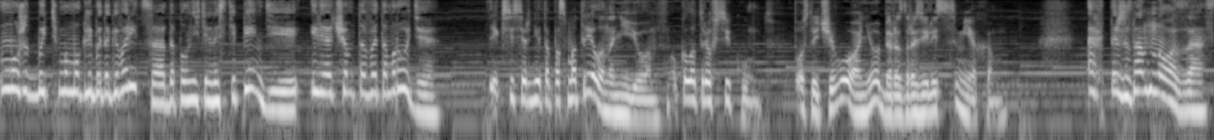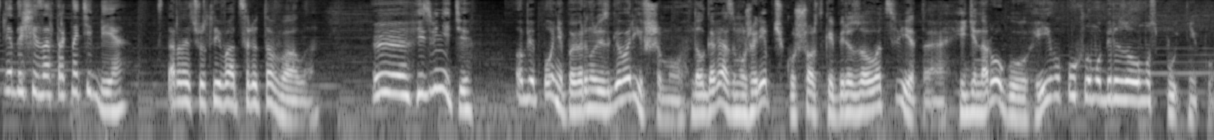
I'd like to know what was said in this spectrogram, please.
Может быть, мы могли бы договориться о дополнительной стипендии или о чем-то в этом роде?» Трикси сердито посмотрела на нее около трех секунд, после чего они обе разразились смехом. «Ах ты ж заноза! Следующий завтрак на тебе!» Старлайт шутливо отсалютовала. «Э, извините». Обе пони повернулись к говорившему, долговязому жеребчику шерсткой бирюзового цвета, единорогу и его пухлому бирюзовому спутнику.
